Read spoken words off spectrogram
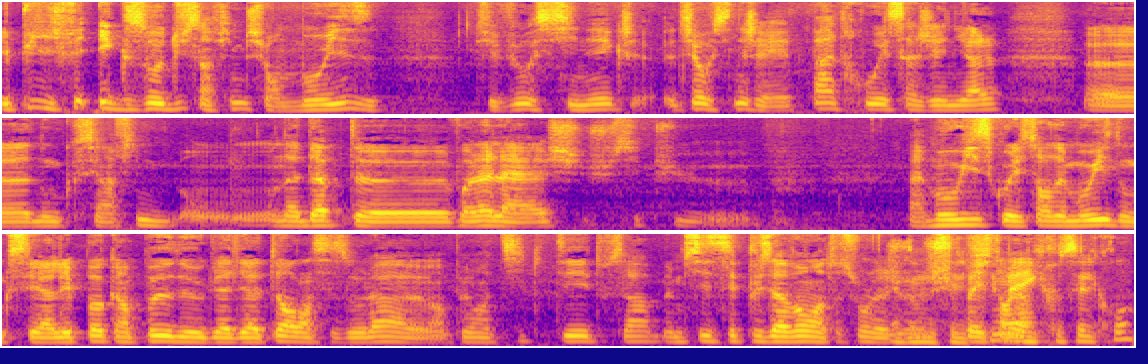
et puis il fait Exodus, un film sur Moïse, que j'ai vu au ciné. Que déjà au ciné, j'avais pas trouvé ça génial. Euh, donc c'est un film, on, on adapte, euh, voilà, la, je, je sais plus. Moïse, quoi, l'histoire de Moïse, donc c'est à l'époque un peu de gladiator dans ces eaux-là, euh, un peu antiquité, tout ça, même si c'est plus avant, attention, là je, mais je suis c'est pas historien. avec Russell Crowe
